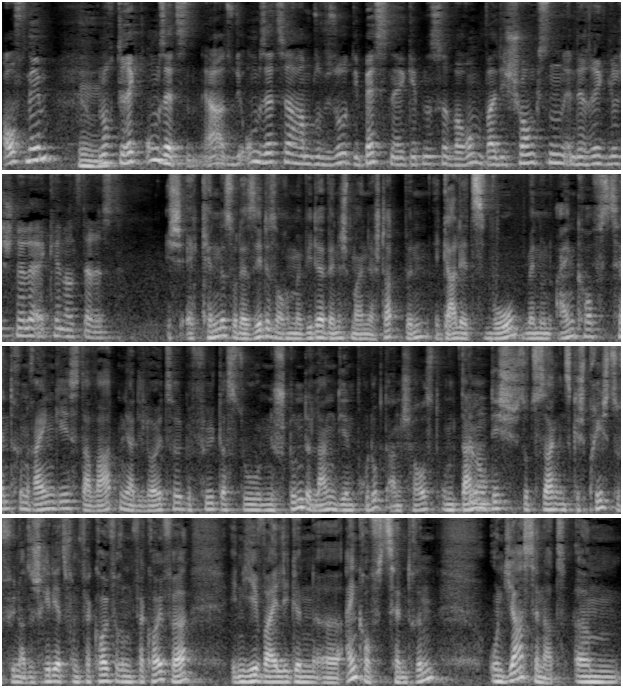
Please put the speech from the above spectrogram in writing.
aufnehmen mhm. und noch direkt umsetzen. Ja, also die Umsätze haben sowieso die besten Ergebnisse. Warum? Weil die Chancen in der Regel schneller erkennen als der Rest ich erkenne das oder sehe das auch immer wieder, wenn ich mal in der Stadt bin, egal jetzt wo, wenn du in Einkaufszentren reingehst, da warten ja die Leute gefühlt, dass du eine Stunde lang dir ein Produkt anschaust, um dann genau. dich sozusagen ins Gespräch zu führen. Also ich rede jetzt von Verkäuferinnen und Verkäufer in jeweiligen äh, Einkaufszentren. Und ja, Senat, ähm,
